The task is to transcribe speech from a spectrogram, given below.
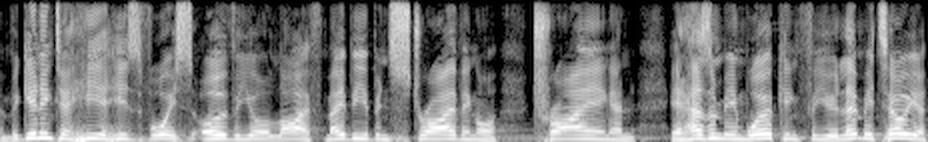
and beginning to hear his voice over your life. Maybe you've been striving or trying and it hasn't been working for you. Let me tell you,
